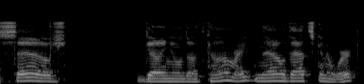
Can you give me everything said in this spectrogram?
Serge Gagnon.com right now that's going to work.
